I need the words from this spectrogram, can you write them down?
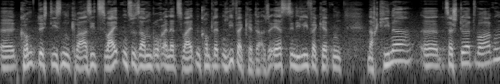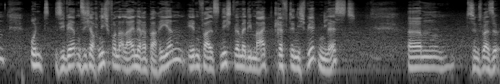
äh, kommt durch diesen quasi zweiten Zusammenbruch einer zweiten kompletten Lieferkette. Also erst sind die Lieferketten nach China äh, zerstört worden und sie werden sich auch nicht von alleine reparieren, jedenfalls nicht, wenn man die Marktkräfte nicht wirken lässt. Ähm, beziehungsweise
